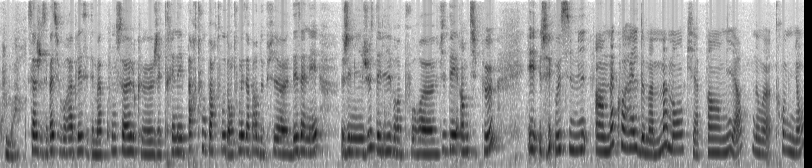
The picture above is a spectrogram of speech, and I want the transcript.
couloir. Ça, je sais pas si vous vous rappelez, c'était ma console que j'ai traînée partout, partout, dans tous mes apparts depuis euh, des années. J'ai mis juste des livres pour euh, vider un petit peu. Et j'ai aussi mis un aquarelle de ma maman qui a peint Mia, donc voilà, trop mignon.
